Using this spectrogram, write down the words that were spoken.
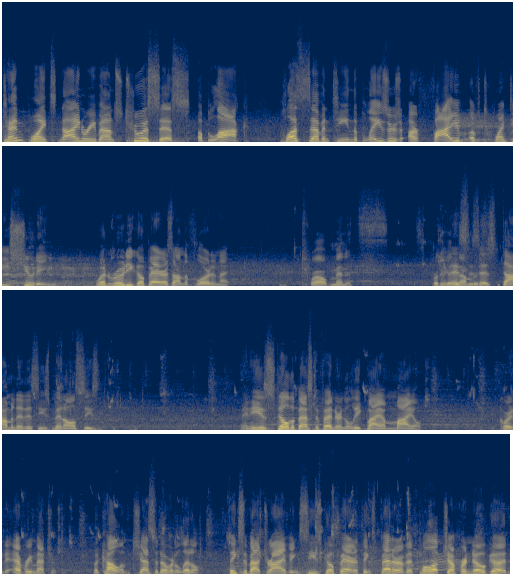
10 points, 9 rebounds, 2 assists, a block, plus 17. The Blazers are 5 of 20 shooting when Rudy Gobert is on the floor tonight. 12 minutes. It's pretty good this numbers. is as dominant as he's been all season. And he is still the best defender in the league by a mile, according to every metric. McCollum chests it over to Little. Thinks about driving, sees Gobert, thinks better of it. Pull up jumper, no good.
